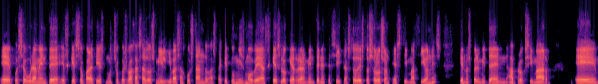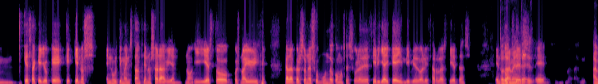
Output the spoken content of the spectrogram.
eh, pues seguramente es que eso para ti es mucho, pues bajas a 2000 y vas ajustando hasta que tú mismo veas qué es lo que realmente necesitas. Todo esto solo son estimaciones que nos permiten aproximar em, qué es aquello que, nos en última instancia nos hará bien, ¿no? Y, esto, pues no hay, cada persona es un mundo, como se suele decir, y hay que individualizar las dietas. Totalmente. Eh, Ah,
